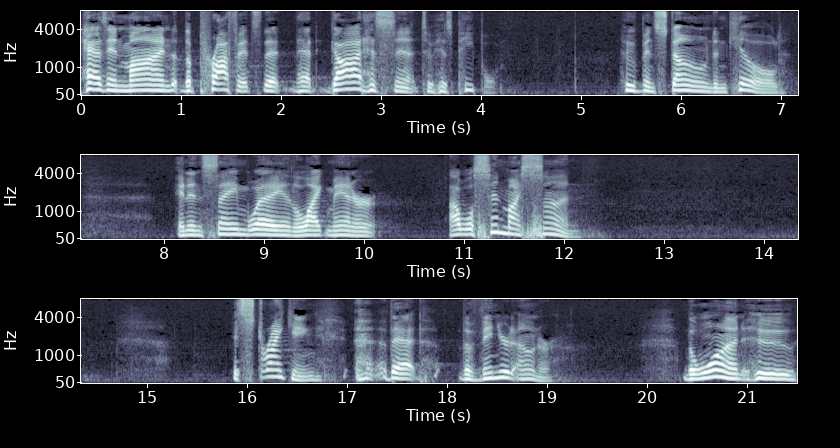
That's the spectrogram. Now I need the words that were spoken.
has in mind the prophets that, that God has sent to his people who've been stoned and killed. And in the same way, in the like manner, I will send my son. It's striking that the vineyard owner, the one who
